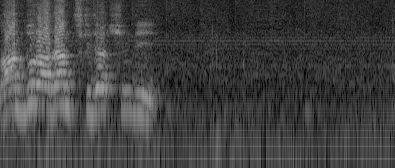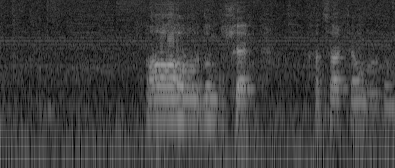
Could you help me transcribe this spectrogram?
Lan dur adam çıkacak şimdi. Aa vurdum düşer. Kaçarken vurdum.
